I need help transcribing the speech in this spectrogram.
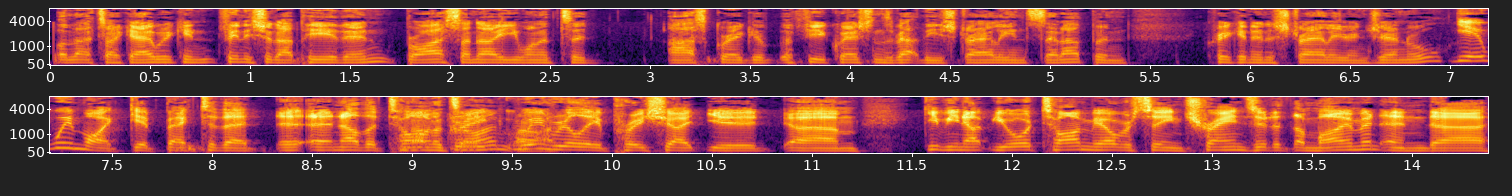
Well, that's okay. We can finish it up here then. Bryce, I know you wanted to ask Greg a, a few questions about the Australian setup and cricket in Australia in general? Yeah, we might get back to that another time, another Greg. Time? We really appreciate you um, giving up your time. You're obviously in transit at the moment and uh,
